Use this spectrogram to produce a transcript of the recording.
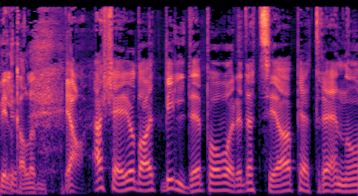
vil kalle den. Ja, jeg ser jo da et bilde på våre nettsider p3.no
